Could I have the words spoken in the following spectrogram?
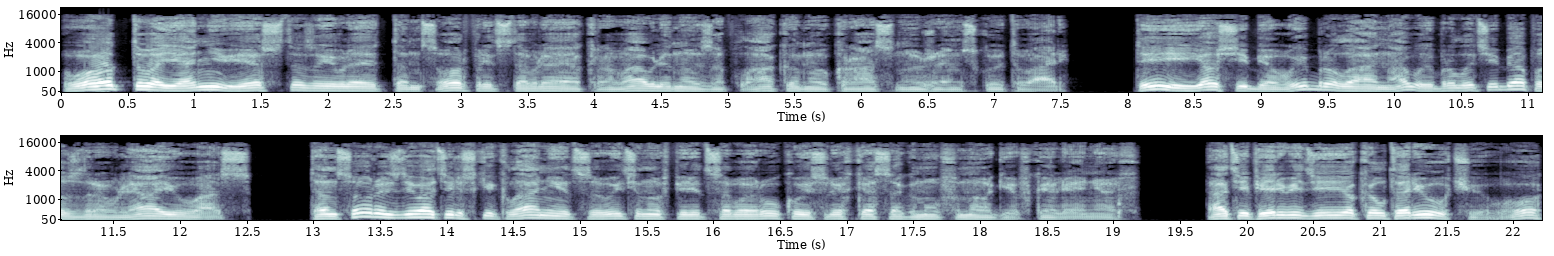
«Вот твоя невеста», — заявляет танцор, представляя окровавленную, заплаканную красную женскую тварь. «Ты ее себе выбрала, она выбрала тебя. Поздравляю вас!» Танцор издевательски кланяется, вытянув перед собой руку и слегка согнув ноги в коленях. «А теперь веди ее к алтарю». «Чего?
